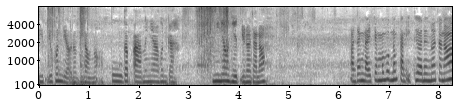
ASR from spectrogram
ลิฟอยู่คนเดียวเนาะพี่น้องเนาะปูกับอาแม่ยาเพิ่นกะมีแนวเห็ดอยู่เนาะจ้ะเนาะอันจังไหนจังมาบุกน้ำกันอีกเทื่อนึงเนาะจ้ะเนาะ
